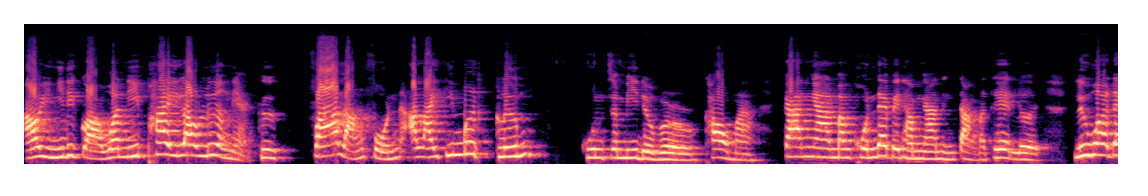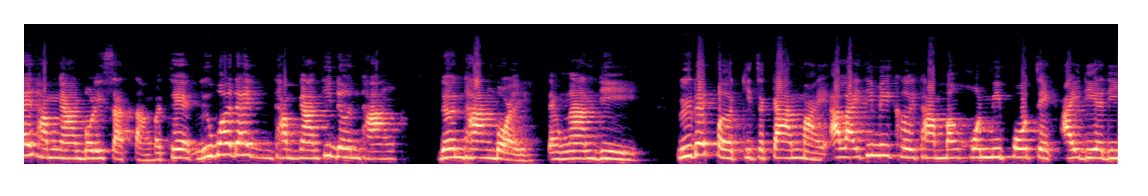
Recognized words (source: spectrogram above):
เอาอย่างนี้ดีกว่า วันนี้ไพ่เล่าเรื่องเนี่ยคือ ฟ้าหลังฝนอะไรที่มืดคลึ้ม คุณจะมี the world เข้ามา การงานบางคนได้ไปทำงานถึงต่างประเทศเลย หรือว่าได้ทำงานบริษัทต่างประเทศ หรือว่าได้ทำงานที่เดินทาง เดินทางบ่อยแต่งานดี หรือได้เปิดกิจการใหม่ อะไรที่ไม่เคยทำบางคนมีโปรเจกต์ไอเดียดี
